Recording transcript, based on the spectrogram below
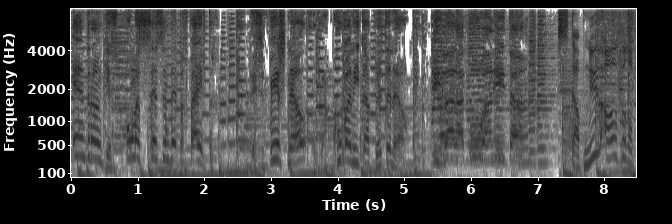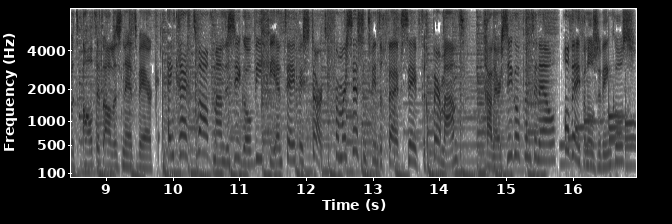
en drankjes voor maar 36,50. Reserveer snel op lacubanita.nl. Viva la Cubanita! Stap nu over op het Altijd Alles netwerk. En krijg 12 maanden Ziggo, wifi en tv start voor maar 26,75 per maand. Ga naar ziggo.nl of een van onze winkels.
